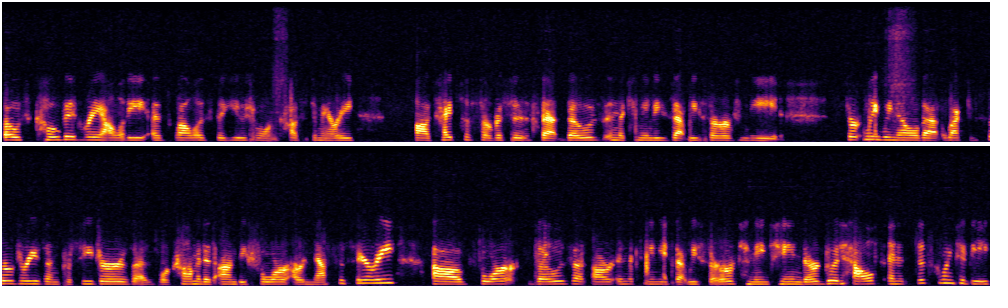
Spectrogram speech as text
both COVID reality as well as the usual and customary uh, types of services that those in the communities that we serve need. Certainly, we know that elective surgeries and procedures, as were commented on before, are necessary uh, for those that are in the communities that we serve to maintain their good health. And it's just going to be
